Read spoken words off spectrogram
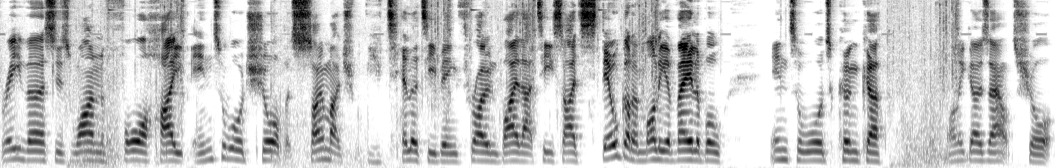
Three versus one, four hype in towards short, but so much utility being thrown by that T side. Still got a molly available in towards Kunkka. Molly goes out short.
